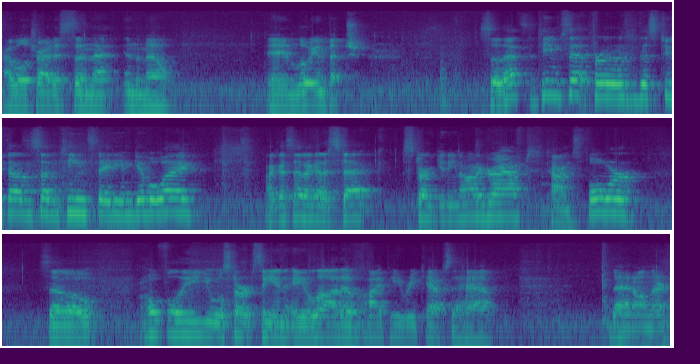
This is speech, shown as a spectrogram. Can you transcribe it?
I will try to send that in the mail. And Louis Betch. So that's the team set for this 2017 stadium giveaway. Like I said, I got a stack start getting autographed times four. So hopefully you will start seeing a lot of IP recaps that have that on there.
